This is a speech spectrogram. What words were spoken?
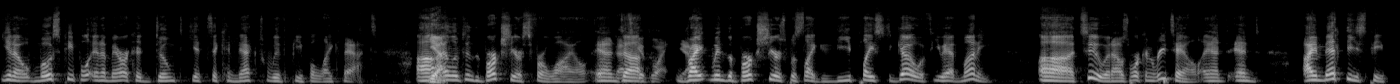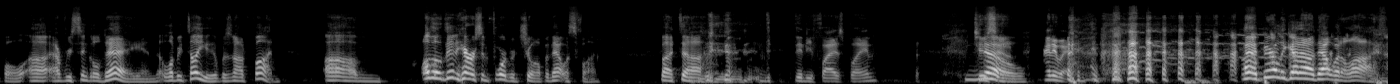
you know most people in America don't get to connect with people like that. Uh, Yeah. I lived in the Berkshires for a while, and That's a uh, good point, yeah. right when the Berkshires was like the place to go if you had money, uh, too. And I was working retail, and and I met these people uh, every single day, and let me tell you, it was not fun. Um, although then Harrison Ford would show up, and that was fun. But uh, Did he fly his plane? Too no, soon. Anyway, I barely got out of that one alive.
